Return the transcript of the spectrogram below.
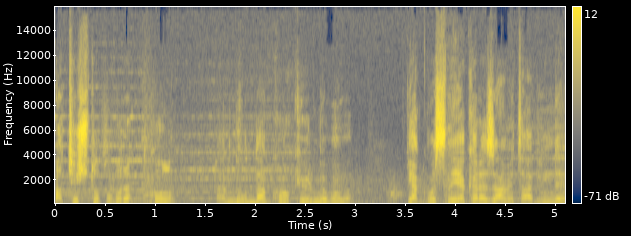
ateş topu bıraktık oğlum. Ben de ondan korkuyorum ya baba. Yakmasına yakar Azamet abim de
